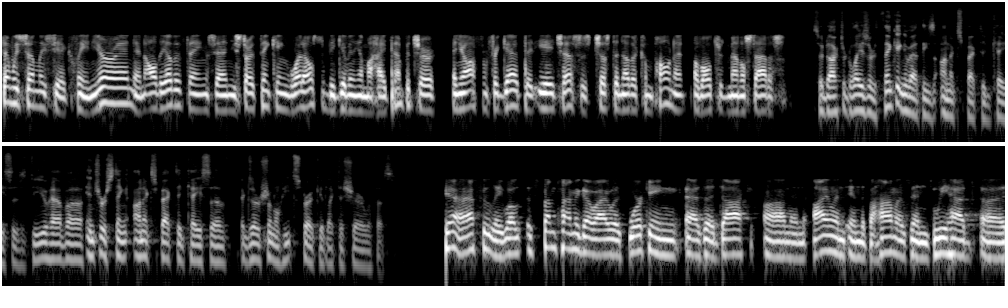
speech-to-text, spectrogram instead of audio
Then we suddenly see a clean urine and all the other things, and you start thinking, what else would be giving them a high temperature? And you often forget that EHS is just another component of altered mental status. So, Dr. Glazer, thinking about these unexpected cases, do you have an interesting unexpected case of exertional heat stroke you'd like to share with us? Yeah, absolutely. Well, some time ago, I was working as a doc on an island in the Bahamas, and we had a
